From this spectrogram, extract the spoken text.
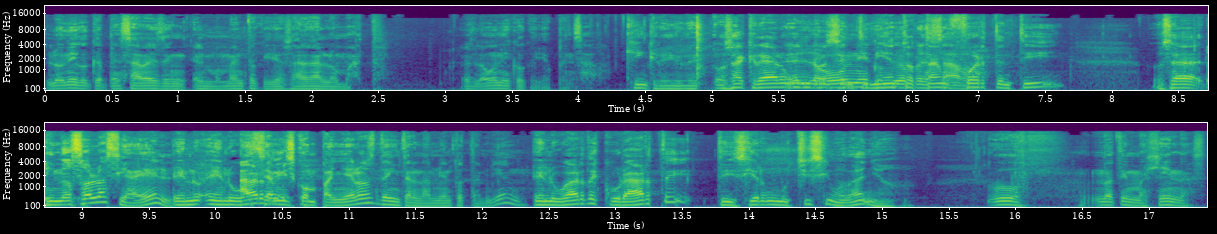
lo único que pensaba es en el momento que yo salga lo mato. Es lo único que yo pensaba. Qué increíble. O sea, crearon Es un resentimiento tan pensaba. fuerte en ti O sea, Y no solo hacia él, En- en lugar hacia de- mis compañeros de internamiento también. en lugar de curarte, te hicieron muchísimo daño. Uf, no te imaginas.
